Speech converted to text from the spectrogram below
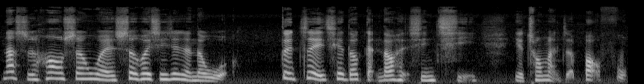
那时候，身为社会新鲜人的我，对这一切都感到很新奇，也充满着抱负。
